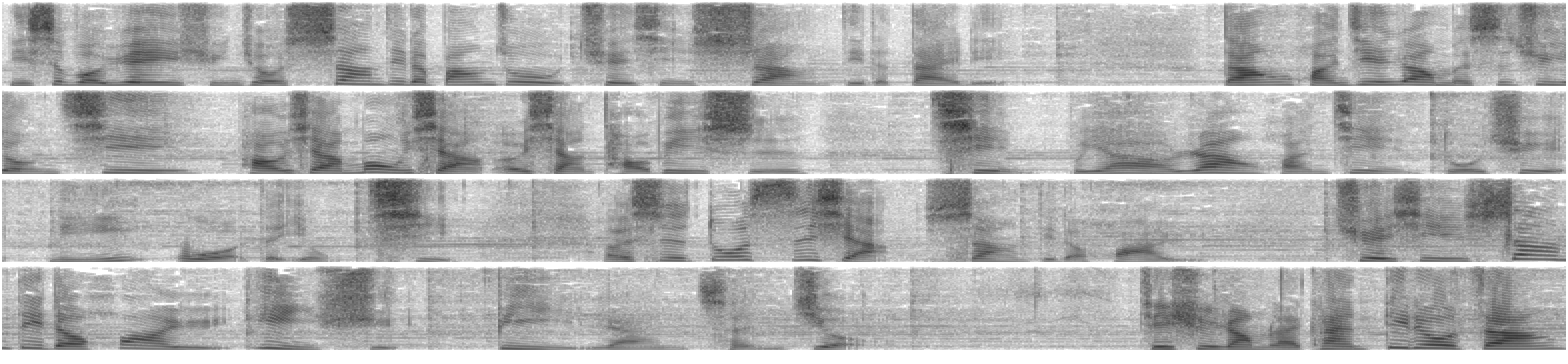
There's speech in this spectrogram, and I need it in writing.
你是否愿意寻求上帝的帮助，确信上帝的带领？当环境让我们失去勇气，抛下梦想而想逃避时，请不要让环境夺去你我的勇气，而是多思想上帝的话语。确信上帝的话语应许必然成就。继续，让我们来看第六章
